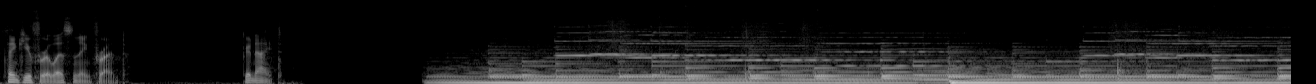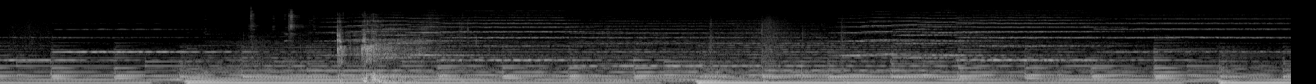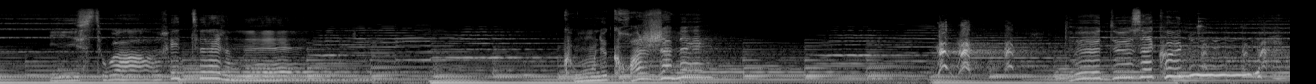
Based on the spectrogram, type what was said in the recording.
Thank you for listening, friend. Good night. Qu'on ne croit jamais de deux inconnus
